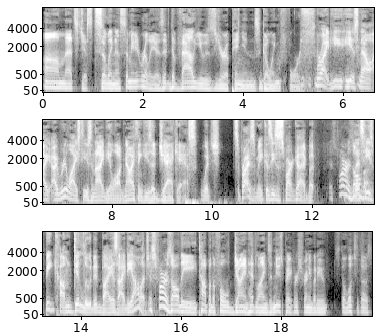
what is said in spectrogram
Um, that's just silliness. I mean, it really is. It devalues your opinions going forth. Right. He, he is now, I, I realized he's an ideologue. Now I think he's a jackass, which surprises me because he's a smart guy, but As far as all unless the- he's become deluded by his ideology. As far as all the top of the fold giant headlines in newspapers, for anybody who still looks at those,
